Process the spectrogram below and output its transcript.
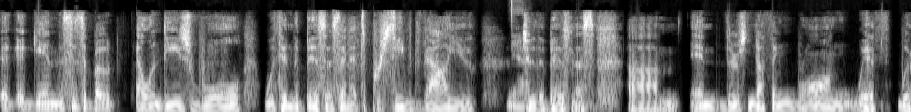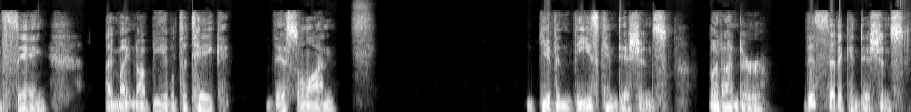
again this is about l&d's role within the business and its perceived value yeah. to the business um, and there's nothing wrong with with saying i might not be able to take this on given these conditions, but under this set of conditions,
